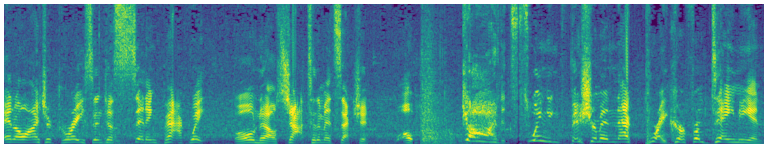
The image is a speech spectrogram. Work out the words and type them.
And Elijah Grayson just sitting back. Wait. Oh no, shot to the midsection. Oh, God, It's swinging fisherman neck breaker from Damien.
